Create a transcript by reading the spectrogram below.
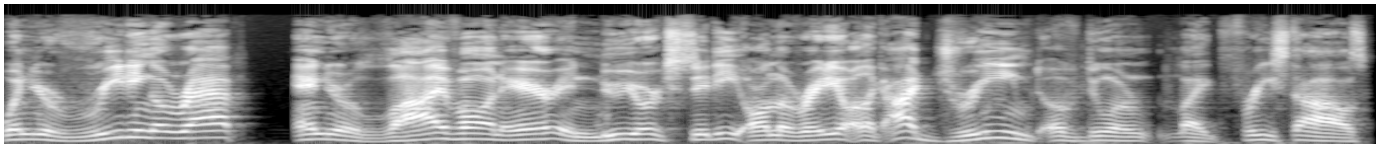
when you're reading a rap and you're live on air in New York City on the radio, like I dreamed of doing like freestyles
